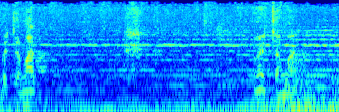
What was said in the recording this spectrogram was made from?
No está mal. No está mal.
